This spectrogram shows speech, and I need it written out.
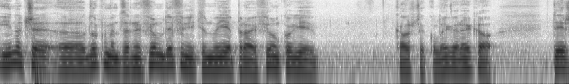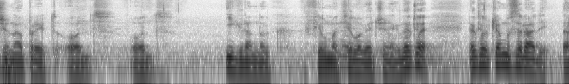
inače, e, dokumentarni film definitivno je pravi film koji je, kao što je kolega rekao, teže napraviti od, od igranog filma cjelovečernjeg. Dakle, dakle, o čemu se radi? Uh,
